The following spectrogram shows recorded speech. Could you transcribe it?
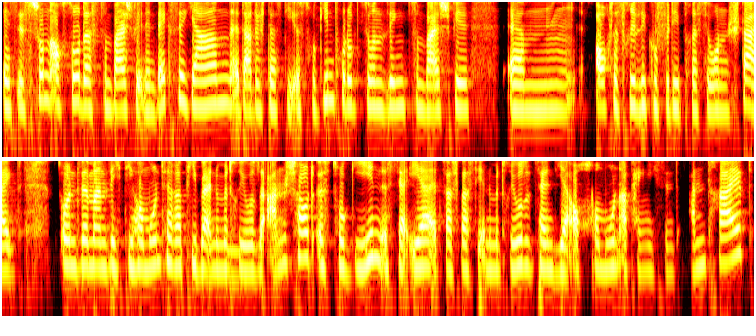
es ist schon auch so, dass zum Beispiel in den Wechseljahren, äh, dadurch, dass die Östrogenproduktion sinkt, zum Beispiel ähm, auch das Risiko für Depressionen steigt. Und wenn man sich die Hormontherapie bei Endometriose anschaut, Östrogen ist ja eher etwas, was die Endometriosezellen, die ja auch hormonabhängig sind, antreibt.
